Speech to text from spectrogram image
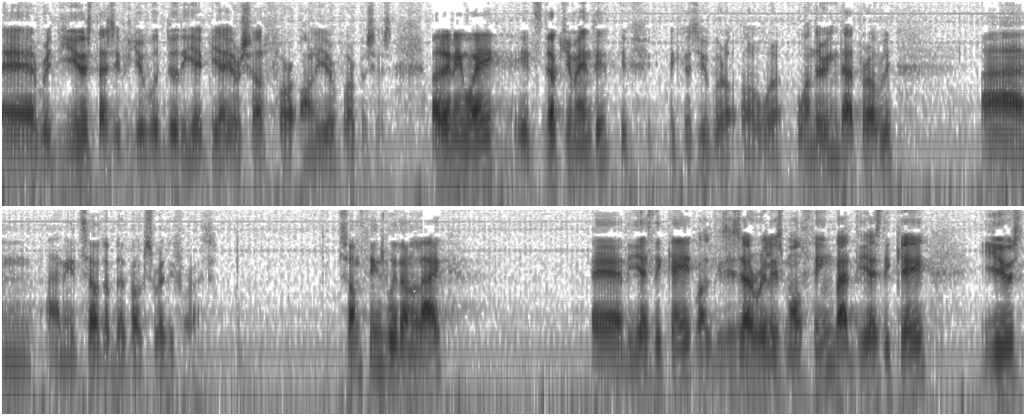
uh, reduced as if you would do the API yourself for only your purposes. But anyway, it's documented, if, because you were all wondering that probably, and, and it's out of the box ready for us. Some things we don't like, uh, the SDK, well, this is a really small thing, but the SDK used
